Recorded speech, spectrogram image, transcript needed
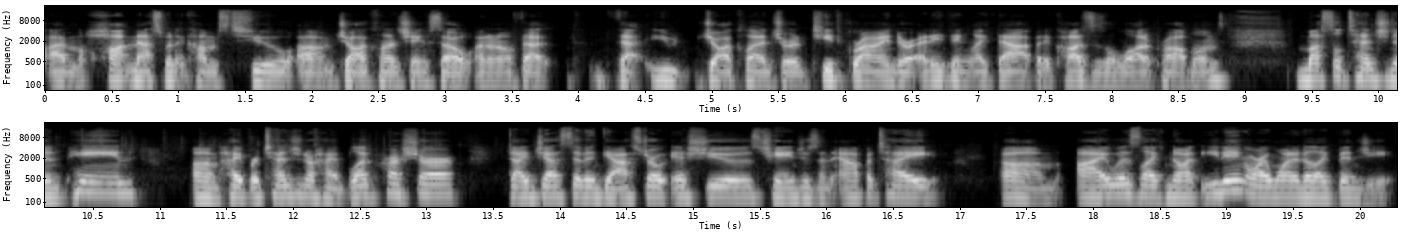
I'm a hot mess when it comes to um, jaw clenching. So I don't know if that that you jaw clench or teeth grind or anything like that, but it causes a lot of problems. Muscle tension and pain, um, hypertension or high blood pressure, digestive and gastro issues, changes in appetite, um, I was like not eating or I wanted to like binge eat.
